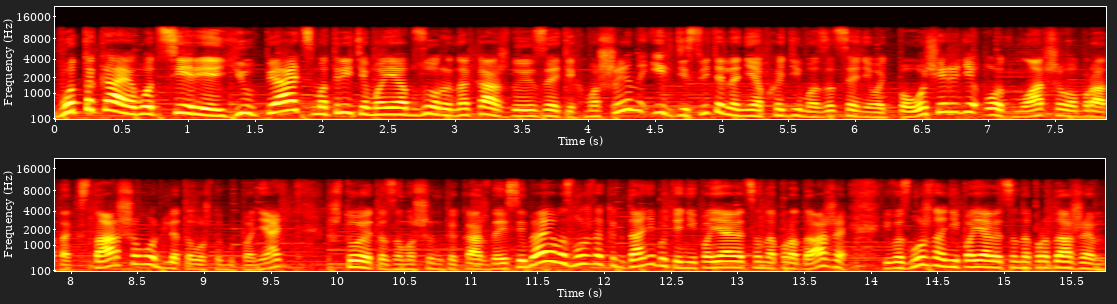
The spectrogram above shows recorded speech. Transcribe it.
Вот такая вот серия U5. Смотрите мои обзоры на каждую из этих машин. Их действительно необходимо заценивать по очереди от младшего брата к старшему, для того, чтобы понять, что это за машинка каждая из себя. И, возможно, когда-нибудь они появятся на продаже. И, возможно, они появятся на продаже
